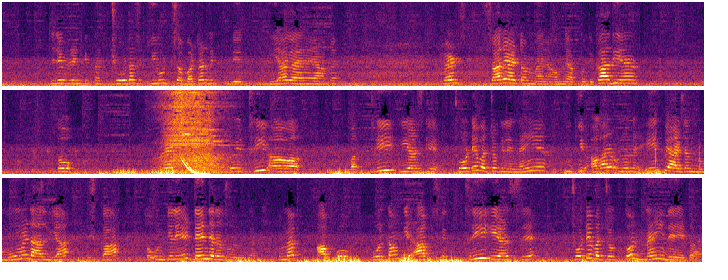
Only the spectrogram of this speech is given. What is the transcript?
ये देखिए फ्रेंड कितना छोटा सा क्यूट सा बटर दिया गया है यहाँ पे. फ्रेंड्स सारे आइटम मैंने, हमने आपको दिखा दिए हैं. थ्री इयर्स के छोटे बच्चों के लिए नहीं है, क्योंकि अगर उन्होंने एक भी आइटम मुँह में डाल दिया इसका तो उनके लिए डेंजरस हो जाता है। तो मैं आपको बोलता हूँ कि आप इसके थ्री इयर्स से छोटे बच्चों को नहीं दे टॉय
